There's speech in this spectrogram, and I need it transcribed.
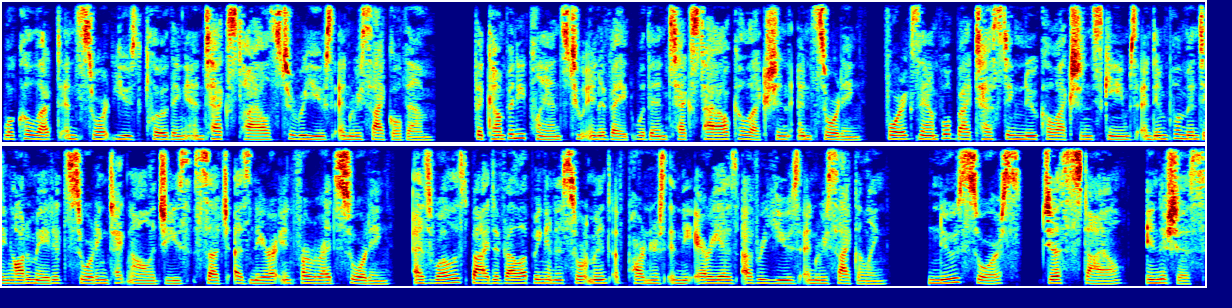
will collect and sort used clothing and textiles to reuse and recycle them. The company plans to innovate within textile collection and sorting, for example by testing new collection schemes and implementing automated sorting technologies such as near infrared sorting, as well as by developing an assortment of partners in the areas of reuse and recycling. News source, Just Style, Initius,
